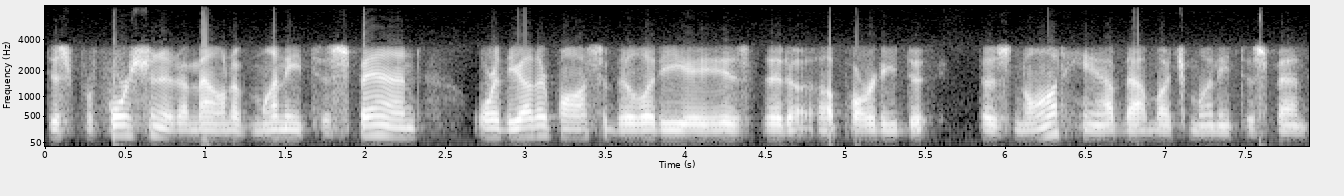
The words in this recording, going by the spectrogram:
disproportionate amount of money to spend, or the other possibility is that a party does not have that much money to spend,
